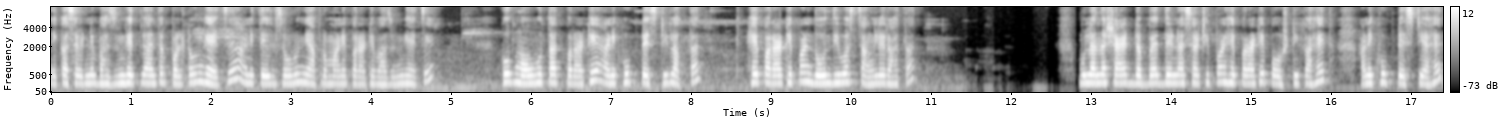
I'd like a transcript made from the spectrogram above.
एका साईडने भाजून घेतल्यानंतर पलटवून घ्यायचे आणि तेल सोडून याप्रमाणे पराठे भाजून घ्यायचे. खूप मऊ होतात पराठे आणि खूप टेस्टी लागतात. हे पराठे पण दोन दिवस चांगले राहतात. मुलांना शाळेत डब्यात देण्यासाठी पण हे पराठे पौष्टिक आहेत आणि खूप टेस्टी आहेत.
